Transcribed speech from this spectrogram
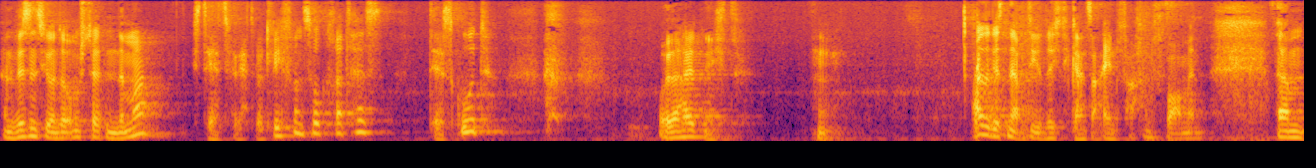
dann wissen Sie unter Umständen nimmer, ist der jetzt vielleicht wirklich von Sokrates? Der ist gut. Oder halt nicht. Hm. Also das sind auch die richtig ganz einfachen Formen. Ähm,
